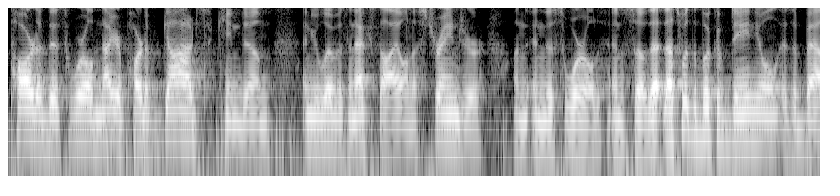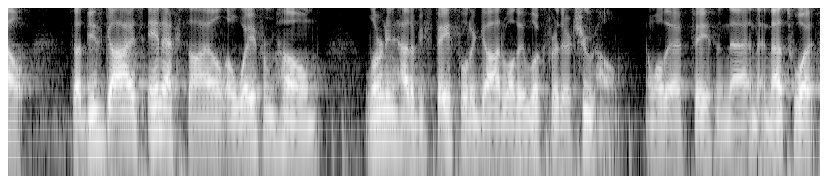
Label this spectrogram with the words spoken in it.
part of this world. Now you're part of God's kingdom, and you live as an exile and a stranger in, in this world. And so that, that's what the book of Daniel is about. That these guys in exile, away from home, learning how to be faithful to God while they look for their true home and while they have faith in that. And, and that's what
